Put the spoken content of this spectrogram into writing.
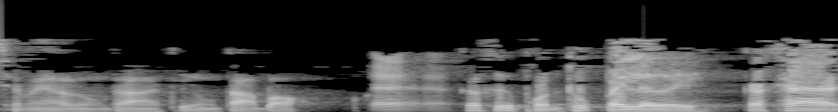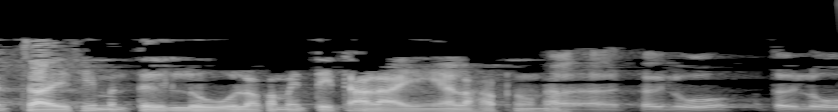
ใช่ไหมครับหลวงตาที่หลวงตาบอกเออเออก็คือพ้นทุกข์ไปเลย ก็แค่ใจที่มันตื่นรู้แล้วก็ไม่ติดอะไรอย่างเงี้ยแหละครับหลวงตาเออเออตื่นรู้ ตื่นรู้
